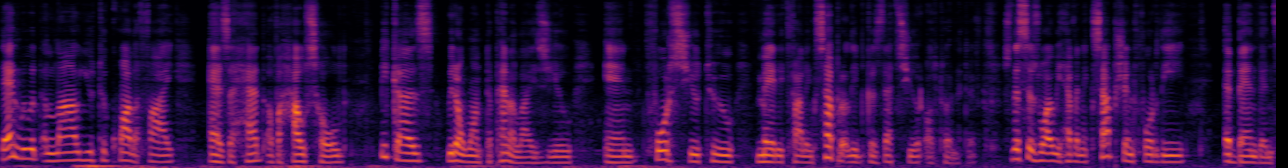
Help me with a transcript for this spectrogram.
then we would allow you to qualify as a head of a household because we don't want to penalize you and force you to married filing separately because that's your alternative. So this is why we have an exception for the abandoned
